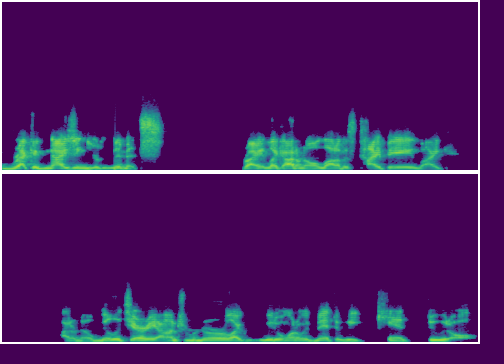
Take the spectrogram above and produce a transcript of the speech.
recognizing your limits right? Like, I don't know, a lot of us type A, like, I don't know, military entrepreneur, like we don't want to admit that we can't do it all.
